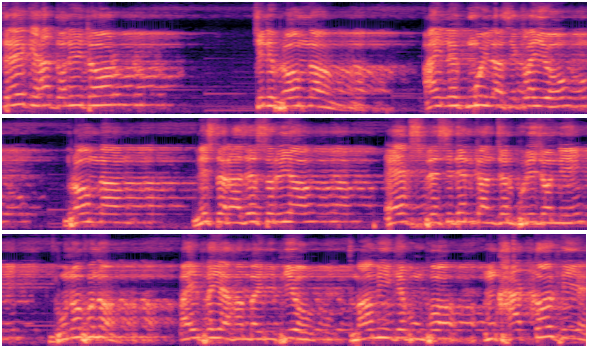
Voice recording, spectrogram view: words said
ত্রে কে হা ডোনেটর চিনি ভ্রম নাম ain lek muila se klayo brom nang Mr. Rajesh Surya ex president Kanchan Puri jonni buno buno pai phaya hambai review mami ke bungpho mkhak to khiye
